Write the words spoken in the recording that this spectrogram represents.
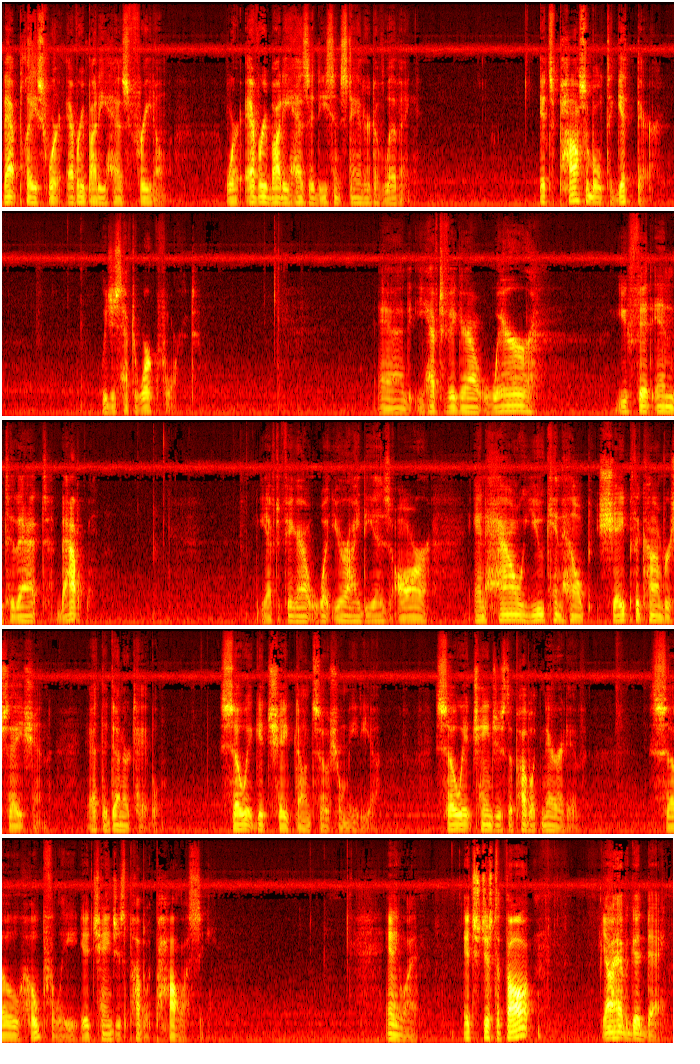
that place where everybody has freedom, where everybody has a decent standard of living. it's possible to get there. We just have to work for it. And you have to figure out where you fit into that battle. You have to figure out what your ideas are and how you can help shape the conversation at the dinner table so it gets shaped on social media, so it changes the public narrative, so hopefully it changes public policy. Anyway, it's just a thought. Y'all have a good day.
